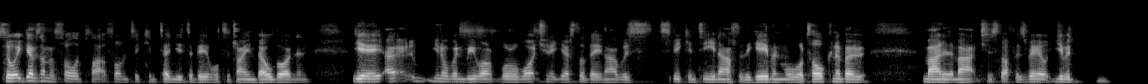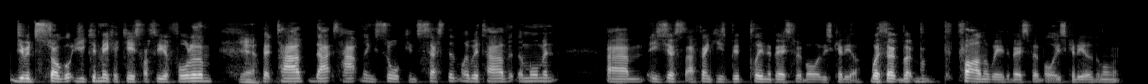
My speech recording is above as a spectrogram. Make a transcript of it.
So it gives them a solid platform to continue to be able to try and build on. And yeah, I, you know, when we were we were watching it yesterday, and I was speaking to Ian after the game, and we were talking about man of the match and stuff as well. You would you would struggle. You could make a case for three or four of them. Yeah. But Tav, that's happening so consistently with Tav at the moment. Um, he's just, I think he's playing the best football of his career, without, but far and away the best football of his career at the moment.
